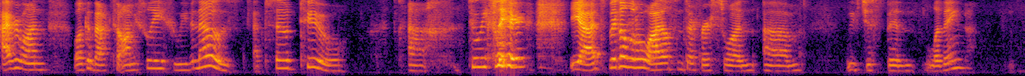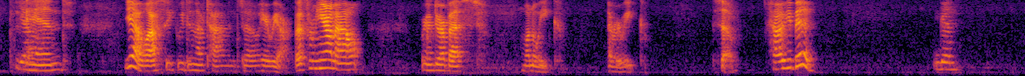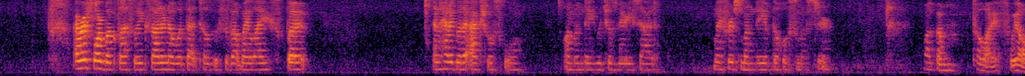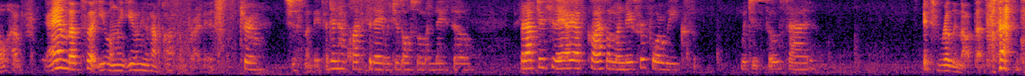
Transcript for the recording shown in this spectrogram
Hi everyone, welcome back to Honestly, Who Even Knows, episode two. Uh, Two weeks later. yeah, it's been a little while since our first one. Um, we've just been living, Yeah. and yeah, last week we didn't have time, and so here we are. But from here on out, we're gonna do our best, one a week, every week. So, how have you been? Good. I read four books last week, so I don't know what that tells us about my life, but. And I had to go to actual school on Monday, which was very sad. My first Monday of the whole semester. Welcome to life. We all have, and that's that you only you don't even have class on Fridays. True. It's just Monday. I didn't have class today, which is also a Monday, so. But after today, I have class on Mondays for four weeks, which is so sad. It's really not that sad.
